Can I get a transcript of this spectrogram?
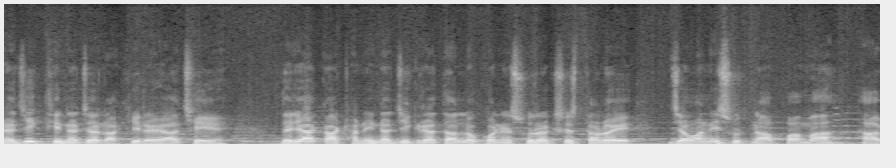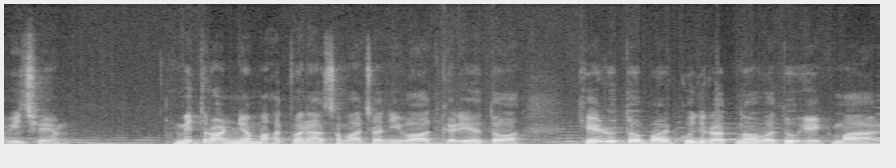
નજીકથી નજર રાખી રહ્યા છે. દરિયાકાંઠાની નજીક રહેતા લોકોને સુરક્ષિત સ્થળોએ જવાની સૂચના આપવામાં આવી છે. મિત્રો, અન્ય મહત્વના સમાચારની વાત કરીએ તો ખેડૂતો પર કુદરતનો વધુ એક માર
